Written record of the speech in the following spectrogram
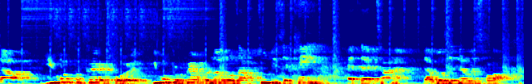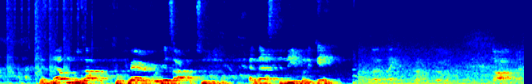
Now, you weren't prepared for it. You weren't prepared for none of those opportunities that came at that time. That wasn't Nelly's fault. Because he was out prepared for his opportunity, and that's the name of the game. Thank you for coming through. Nah, man.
